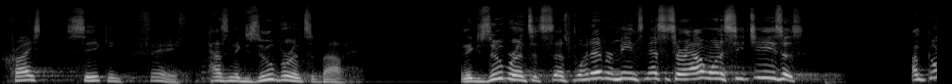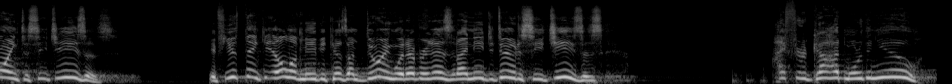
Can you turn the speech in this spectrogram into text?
Christ seeking faith, has an exuberance about it. An exuberance that says, whatever means necessary, I want to see Jesus. I'm going to see Jesus. If you think ill of me because I'm doing whatever it is that I need to do to see Jesus, I fear God more than you.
